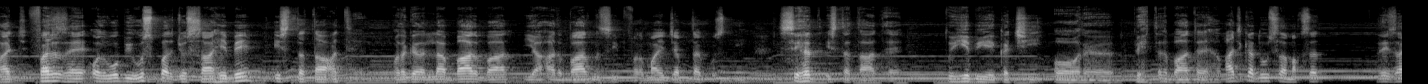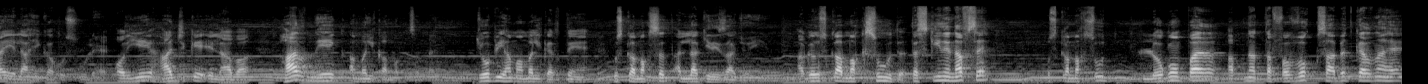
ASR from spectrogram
हज फ़र्ज़ है और वो भी उस पर जो साहिब इस्तात है। और अगर अल्लाह बार बार या हर बार नसीब फरमाए जब तक उसकी सेहत इस्तात है तो ये भी एक अच्छी और बेहतर बात है। हज का दूसरा मकसद रज़ा इलाही का हसूल है। और ये हज के अलावा हर नेक अमल का मकसद है। जो भी हम अमल करते हैं, उसका मकसद अल्लाह की रज़ा जो ही अगर उसका मकसूद तस्किन नफ्स है, उसका मकसूद लोगों पर अपना तफवक साबित करना है,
